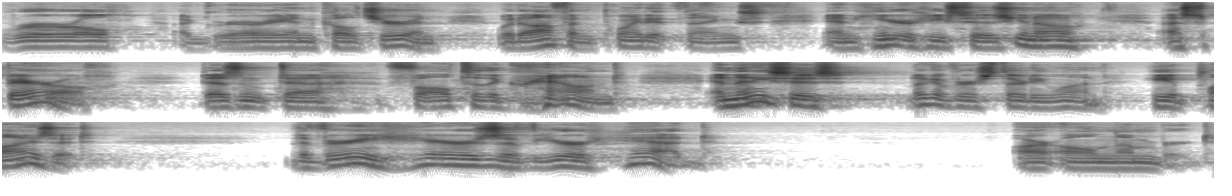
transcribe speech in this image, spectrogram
rural, agrarian culture and would often point at things. And here he says, you know, a sparrow doesn't uh, fall to the ground. And then he says, look at verse 31. He applies it. The very hairs of your head are all numbered.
